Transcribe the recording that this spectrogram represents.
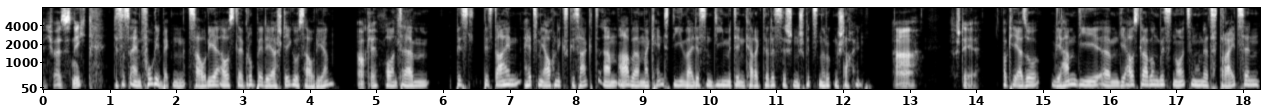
Ich weiß es nicht. das ist ein Vogelbeckensaurier aus der Gruppe der Stegosaurier. Okay. Und ähm, bis, bis dahin hätte es mir auch nichts gesagt, ähm, aber man kennt die, weil das sind die mit den charakteristischen spitzen Rückenstacheln. Ah, verstehe. Okay, also wir haben die, ähm, die Ausgrabung bis 1913.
